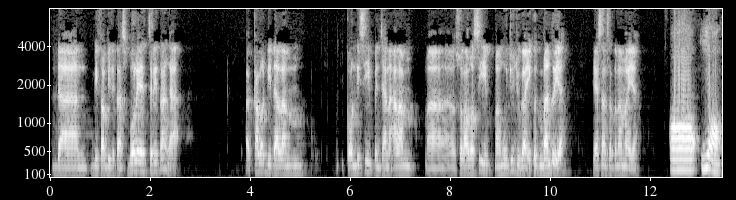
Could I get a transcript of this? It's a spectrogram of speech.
Dan difabilitas. Boleh cerita nggak? Uh, kalau di dalam kondisi bencana alam uh, Sulawesi Mamuju juga ikut membantu ya Yayasan Satu Nama ya uh, iya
